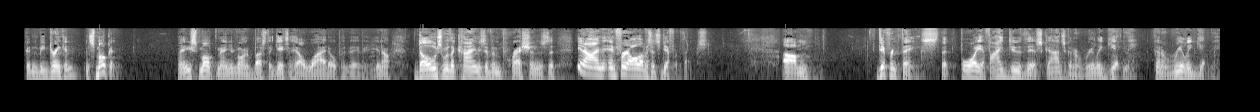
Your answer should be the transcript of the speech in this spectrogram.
Couldn't be drinking and smoking. Man, you smoke, man, you're going to bust the gates of hell wide open, baby. You know, those were the kinds of impressions that, you know, and, and for all of us, it's different things. Um, different things that, boy, if I do this, God's going to really get me. Going to really get me.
